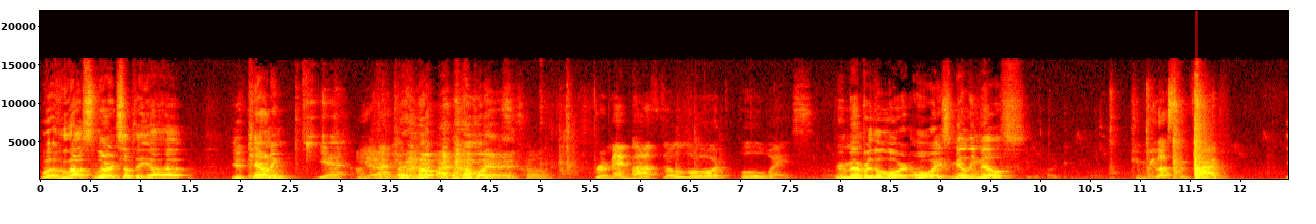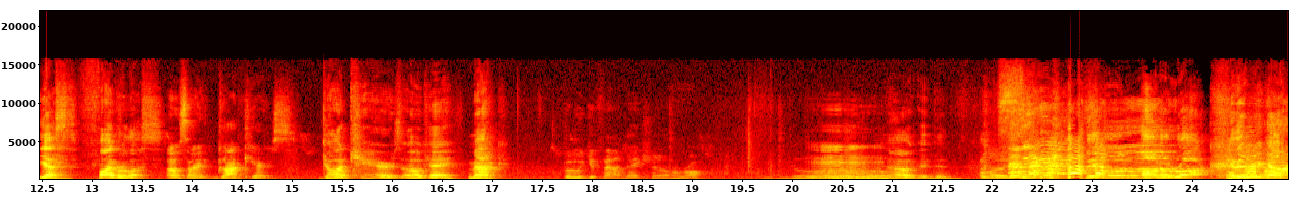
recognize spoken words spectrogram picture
Well, who else learned something? Uh, Uh, you're counting? Yeah. I'm Yeah. counting. I'm like, Remember the Lord always. remember the Lord always. Millie Mills? Can be less than five? Yes, five or less. Oh, sorry. God cares. God cares. Okay. Mac? Build your foundation on a rock. Mm. No. Build on a rock. There we go. On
